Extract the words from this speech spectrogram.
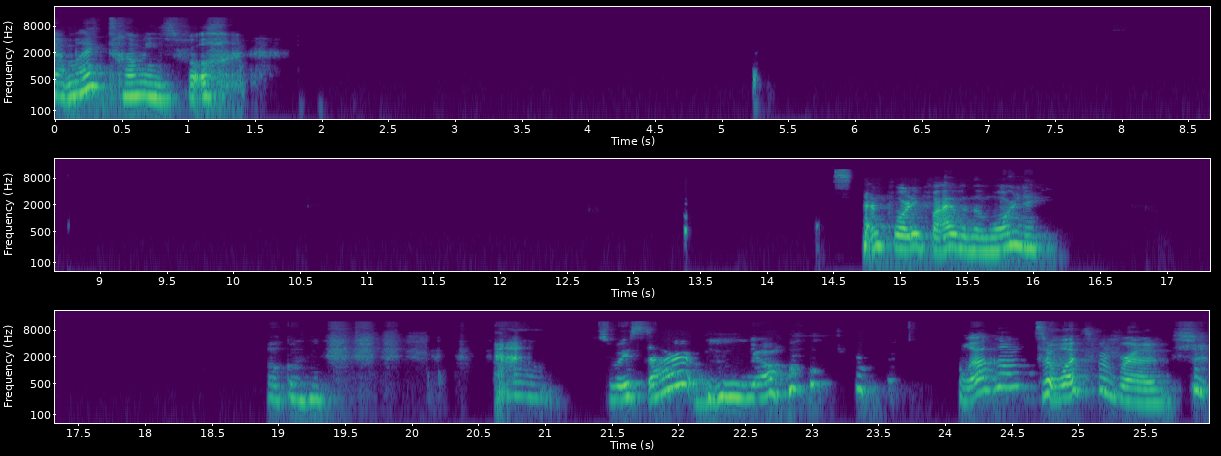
Yeah, my tummy's full. It's 10:45 in the morning. Welcome. Should we start? No. Welcome to What's for Brunch.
